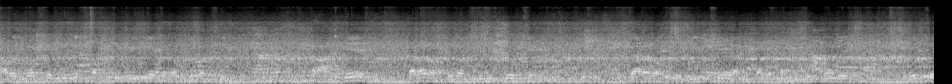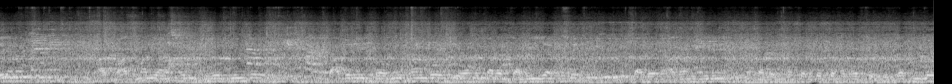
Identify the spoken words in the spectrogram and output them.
ভারতবর্ষের মধ্যে সবচেয়ে বেশি একটা রক্তদান শিবির। আজকে তারা রক্তদান শিবির করছে, যারা রক্ত দিচ্ছে, আমি তাদের আন্তরিকভাবে শুভেচ্ছা জানাচ্ছি। আর বাদমারি আঞ্চলিক যুববৃন্দ তাদের এই কর্মকাণ্ড যেভাবে তারা চালিয়ে যাচ্ছে, তাদের আগামী দিনে তাদের পঁচাত্তরতম বর্ষে দুর্গা পুজো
